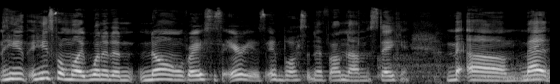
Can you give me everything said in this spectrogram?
And he he's from like one of the known racist areas in Boston, if I'm not mistaken. Um, Matt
